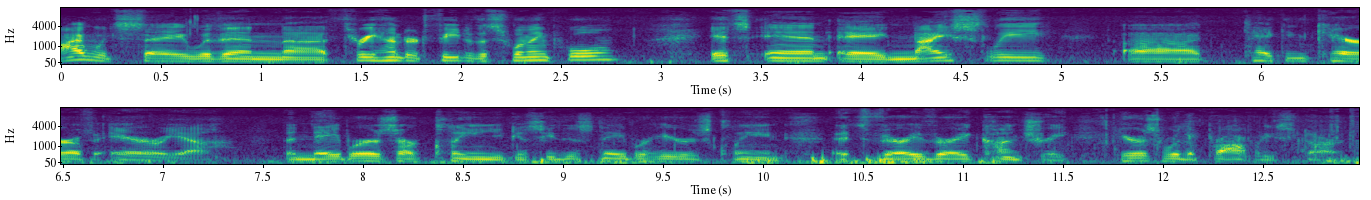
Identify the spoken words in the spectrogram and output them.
I would say within uh, 300 feet of the swimming pool. It's in a nicely uh, taken care of area. The neighbors are clean. You can see this neighbor here is clean. It's very, very country. Here's where the property starts.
